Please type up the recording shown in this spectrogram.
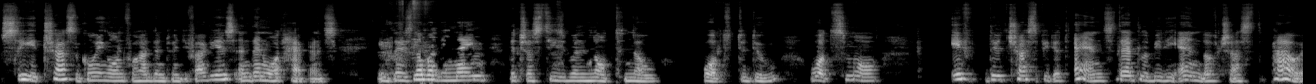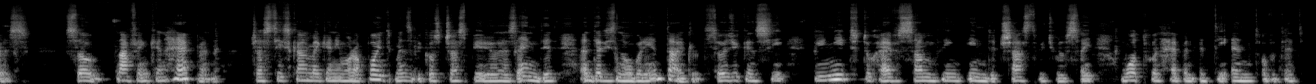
see a trust going on for 125 years, and then what happens? If there's nobody named, the trustees will not know what to do. What's more, if the trust period ends, that will be the end of trust powers. So nothing can happen. Trustees can't make any more appointments because trust period has ended and there is nobody entitled. So as you can see, you need to have something in the trust which will say what will happen at the end of that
